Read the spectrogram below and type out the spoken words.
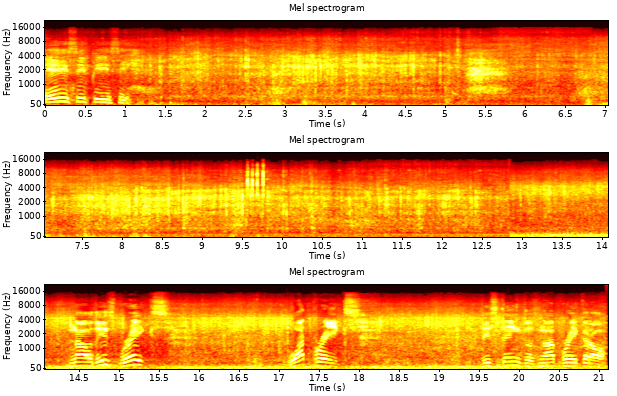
easy peasy now these brakes what brakes? This thing does not break at all.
